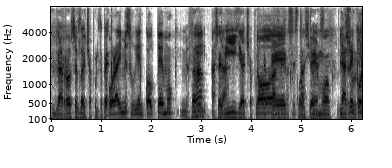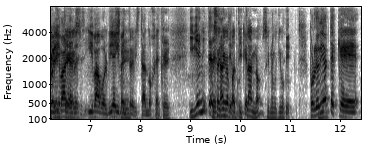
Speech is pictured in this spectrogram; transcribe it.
La rosa es la de Chapultepec. por ahí me subí en Cuauhtémoc y me fui Ajá, hasta Sevilla, todas Chapultepec, esas estaciones. Cuauhtémoc, Las recorrí varias veces. Iba, volvía, iba Sí. entrevistando gente. Y bien Esa interesante. llega a porque- Patitlán, ¿no? Si no me equivoco. Sí. Porque fíjate que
